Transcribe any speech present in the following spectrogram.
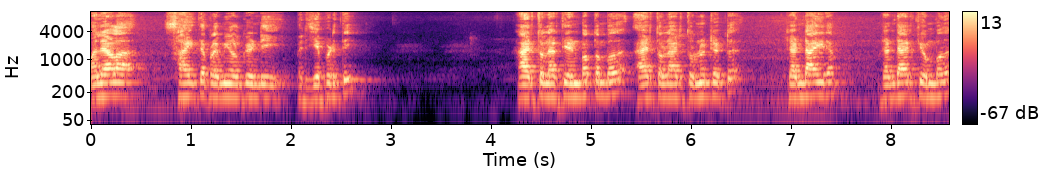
മലയാള സാഹിത്യ പ്രേമികൾക്ക് വേണ്ടി പരിചയപ്പെടുത്തി. ആയിരത്തി തൊള്ളായിരത്തി എൺപത്തൊമ്പത് ആയിരത്തി തൊള്ളായിരത്തി തൊണ്ണൂറ്റെട്ട് രണ്ടായിരം രണ്ടായിരത്തി ഒമ്പത്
